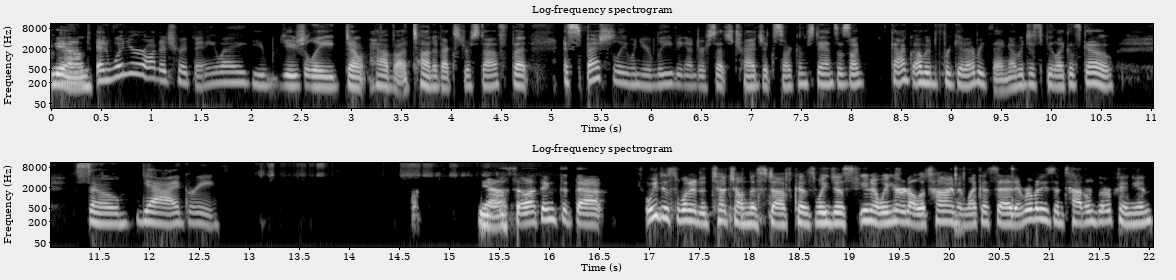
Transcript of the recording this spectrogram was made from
Yeah. And and when you're on a trip anyway, you usually don't have a ton of extra stuff, but especially when you're leaving under such tragic circumstances, I I, I would forget everything. I would just be like, "Let's go." So, yeah, I agree. Yeah, so I think that that we just wanted to touch on this stuff because we just, you know, we hear it all the time, and like I said, everybody's entitled their opinion.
